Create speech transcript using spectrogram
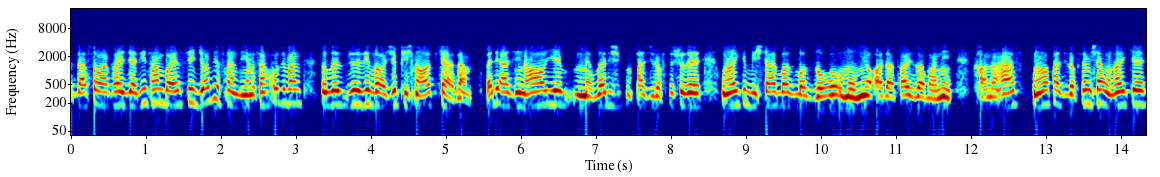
دستاوردهای جدید هم باعث جا بیفتن دیگه. مثلا خود من به واژه پیشنهاد کردم. ولی از اینها یه مقداریش پذیرفته شده. اونایی که بیشتر باز با ذوق عمومی و عادتهای زبانی خانه هست اونها پذیرفته میشن. اونهایی که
